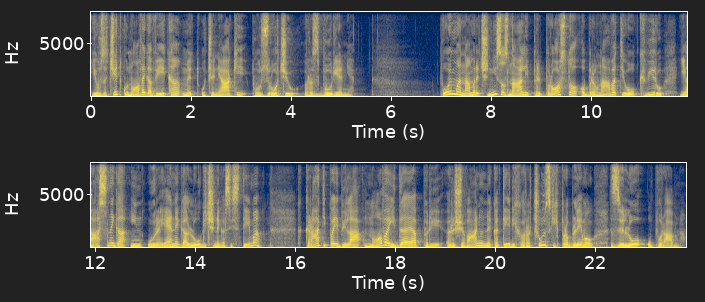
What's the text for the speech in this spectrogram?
je v začetku novega veka med učenjaki povzročil razburjenje. Pojma namreč niso znali preprosto obravnavati v okviru jasnega in urejenega logičnega sistema, hkrati pa je bila nova ideja pri reševanju nekaterih računskih problemov zelo uporabna.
